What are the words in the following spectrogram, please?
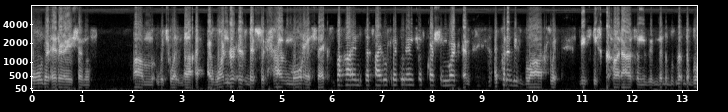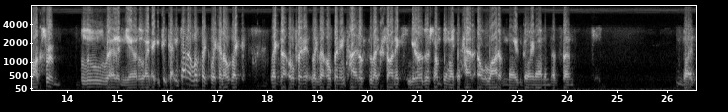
older iterations, um, which was uh, I, I wonder if this should have more effects behind the title Frecuencias question mark. And I put in these blocks with these these cutouts, and the the, the, the blocks were blue, red, and yellow, and it, it kind of looked like like an like like the opening like the opening titles to like Sonic Heroes or something. Like it had a lot of noise going on in that sense, but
